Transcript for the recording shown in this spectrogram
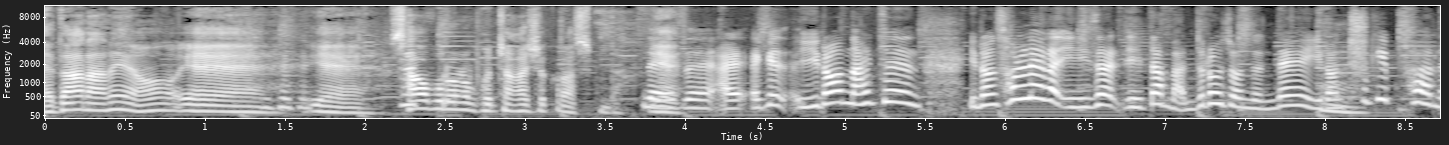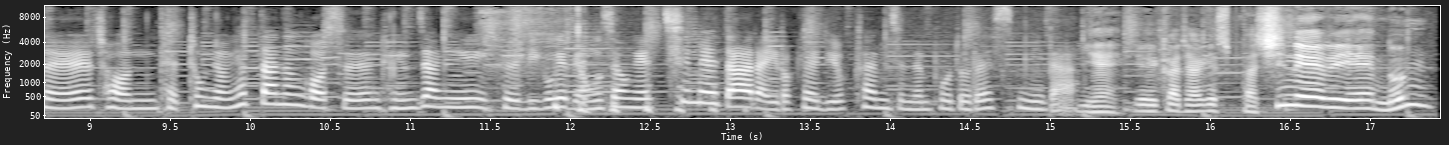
대단하네요. 예. 예. 사업으로는 본창하실 것 같습니다. 네, 예. 네. 알- 이게 이런 하여튼 이런 선례가 일단, 만들어졌는데 이런 음. 투기판을 전 대통령이 했다는 것은 굉장히 그 미국의 명성의 침해다라 이렇게 뉴욕타임즈는 보도를 했습니다. 예, 여기까지 하겠습니다. 시네리의 눈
